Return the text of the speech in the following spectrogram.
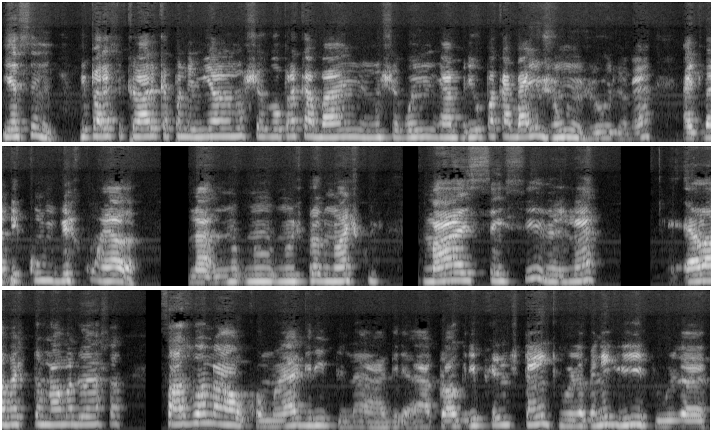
E assim, me parece claro que a pandemia ela não chegou para acabar, em, não chegou em abril para acabar em junho, julho, né? A gente vai ter que conviver com ela. Na, no, no, nos prognósticos mais sensíveis, né? Ela vai se tornar uma doença sazonal, como é a gripe, né? A, a atual gripe que a gente tem, que usa Benegripe, usa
